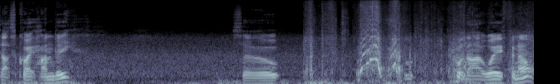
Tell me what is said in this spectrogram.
that's quite handy. So put that away for now.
